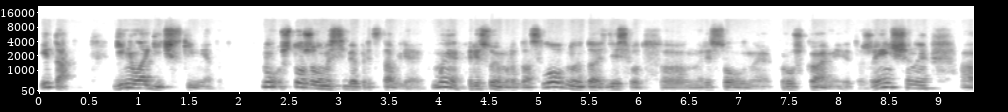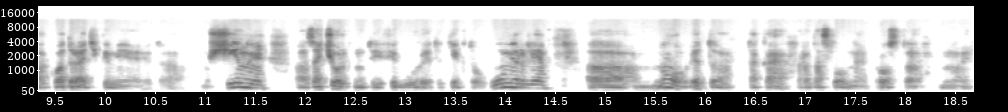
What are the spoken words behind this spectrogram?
Итак, генеалогический метод. Ну, что же он из себя представляет? Мы рисуем родословную, да, здесь вот э, нарисованы кружками это женщины, э, квадратиками это мужчины, э, зачеркнутые фигуры это те, кто умерли. Э, ну, это такая родословная просто мной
